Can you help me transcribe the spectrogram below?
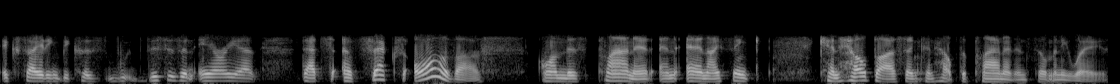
exciting because this is an area that affects all of us on this planet, and and I think can help us and can help the planet in so many ways.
